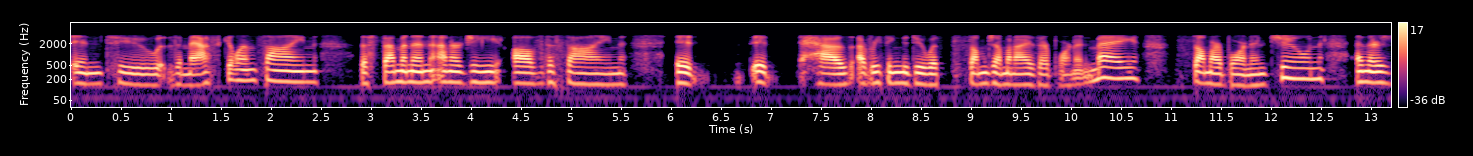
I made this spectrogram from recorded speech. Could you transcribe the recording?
into the masculine sign, the feminine energy of the sign. It it has everything to do with some Geminis are born in May, some are born in June, and there's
